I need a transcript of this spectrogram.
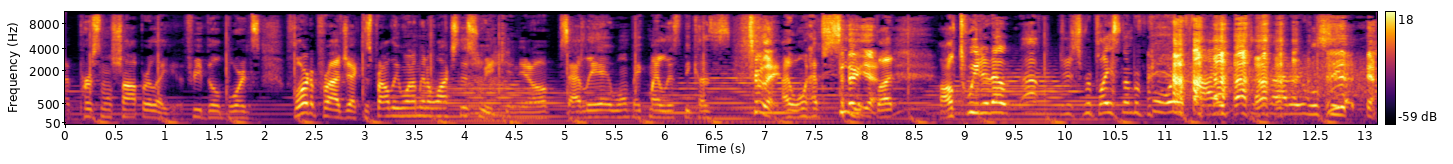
A personal shopper like Three Billboards, Florida Project is probably one I'm going to watch this week, and you know, sadly, it won't make my list because Too late. I won't have seen it. Yeah. But I'll tweet it out. Ah, just replace number four or five. Doesn't matter. We'll see. yeah.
